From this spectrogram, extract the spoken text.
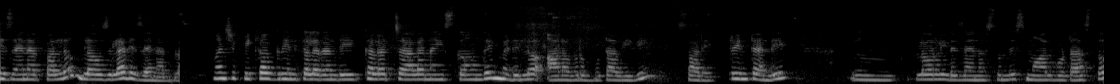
డిజైనర్ పళ్ళు బ్లౌజ్లా డిజైనర్ బ్లౌజ్ మంచి పికాక్ గ్రీన్ కలర్ అండి. కలర్ చాలా నైస్గా ఉంది. మిడిల్లో ఆల్ ఓవర్ బుటా ఇవి. సారీ ప్రింట్ అండి. ఫ్లోరల్ డిజైన్ వస్తుంది. స్మాల్ బుటాస్తో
